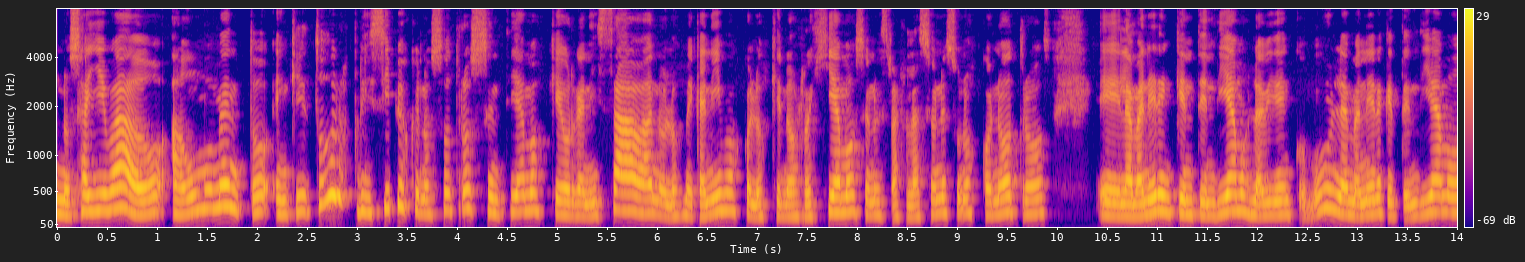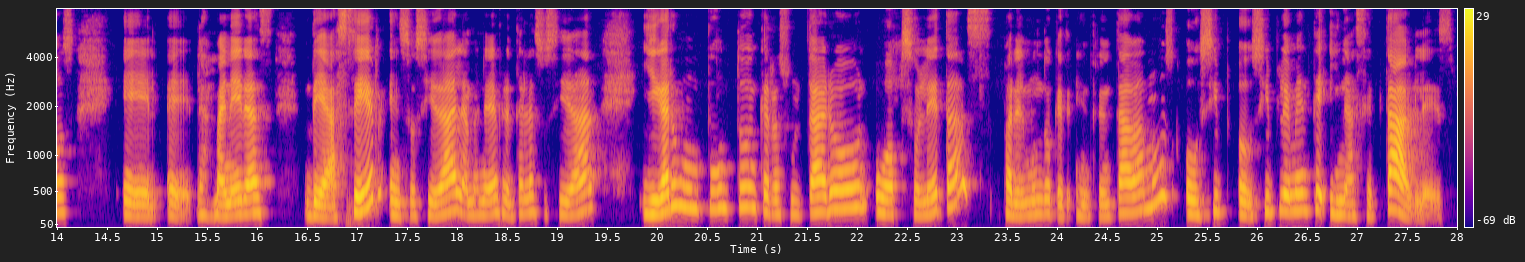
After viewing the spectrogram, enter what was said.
nos ha llevado a un momento en que todos los principios que nosotros sentíamos que organizaban o los mecanismos con los que nos regíamos en nuestras relaciones unos con otros, eh, la manera en que entendíamos la vida en común, la manera que entendíamos eh, eh, las maneras de hacer en sociedad, la manera de enfrentar la sociedad, llegaron a un punto en que resultaron obsoletas para el mundo que enfrentábamos o, o, simplemente inaceptables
